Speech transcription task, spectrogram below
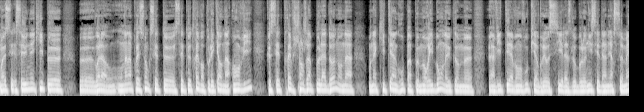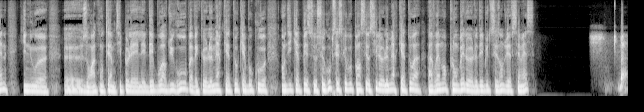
Ouais, c'est une équipe. Euh, euh, voilà, on a l'impression que cette cette trêve, en tous les cas, on a envie que cette trêve change un peu la donne. On a on a quitté un groupe un peu moribond. On a eu comme euh, invité avant vous Pierre aussi et Laszlo Bologna ces dernières semaines, qui nous ont raconté un petit peu les, les, déboires du groupe avec le mercato qui a beaucoup handicapé ce, ce groupe. C'est ce que vous pensez aussi le, le mercato a, a vraiment plombé le, le début de saison du FCMS bah,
